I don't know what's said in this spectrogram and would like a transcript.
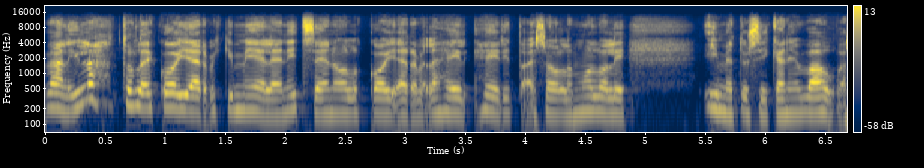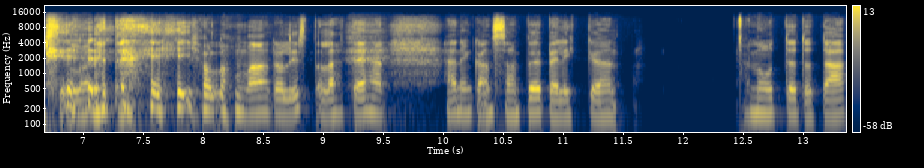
välillä tulee Koijärvikin mieleen. Itse en ollut Koijärvellä, Heidi taisi olla. Mulla oli imetysikäinen vauva silloin, että ei ollut mahdollista lähteä hänen kanssaan pöpelikköön mutta tota,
